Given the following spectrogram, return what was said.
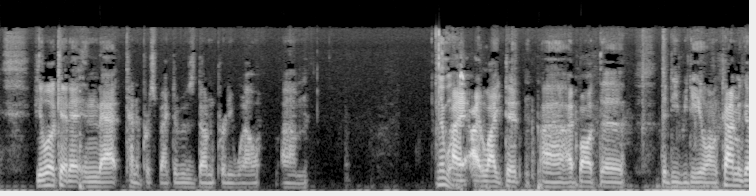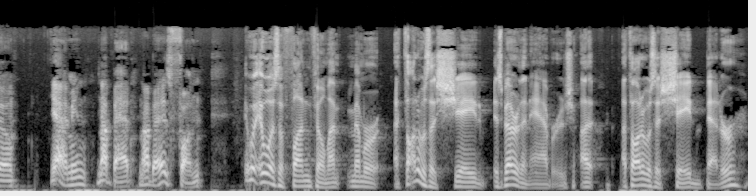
if you look at it in that kind of perspective, it was done pretty well. Um, I, I liked it. Uh, I bought the the DVD a long time ago. Yeah, I mean, not bad, not bad. It's fun. It, it was a fun film. I remember I thought it was a shade. It's better than average. I, I thought it was a shade better.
